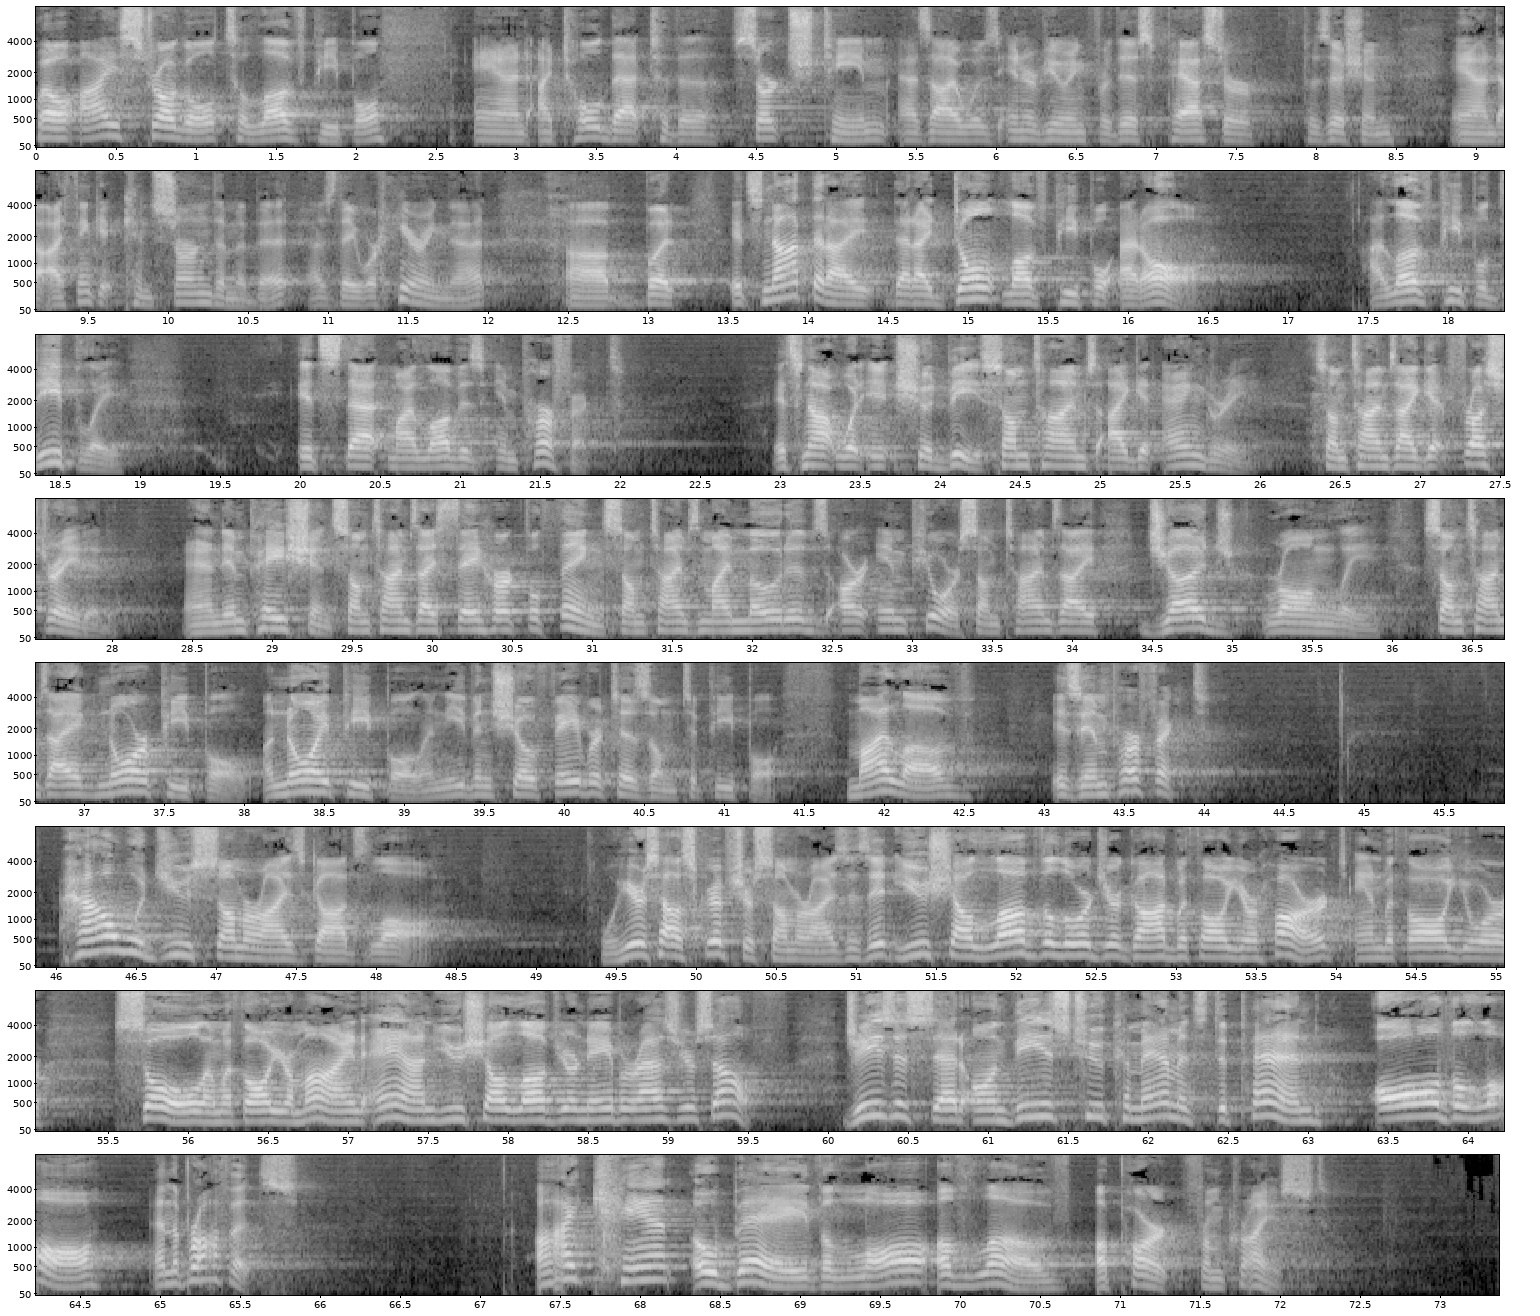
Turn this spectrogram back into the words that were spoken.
Well, I struggle to love people, and I told that to the search team as I was interviewing for this pastor position, and I think it concerned them a bit as they were hearing that. Uh, but it's not that I, that I don't love people at all. I love people deeply. It's that my love is imperfect. It's not what it should be. Sometimes I get angry. Sometimes I get frustrated and impatient. Sometimes I say hurtful things. Sometimes my motives are impure. Sometimes I judge wrongly. Sometimes I ignore people, annoy people, and even show favoritism to people. My love is imperfect. How would you summarize God's law? Well, here's how Scripture summarizes it You shall love the Lord your God with all your heart and with all your soul and with all your mind, and you shall love your neighbor as yourself. Jesus said, On these two commandments depend all the law and the prophets. I can't obey the law of love apart from Christ.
